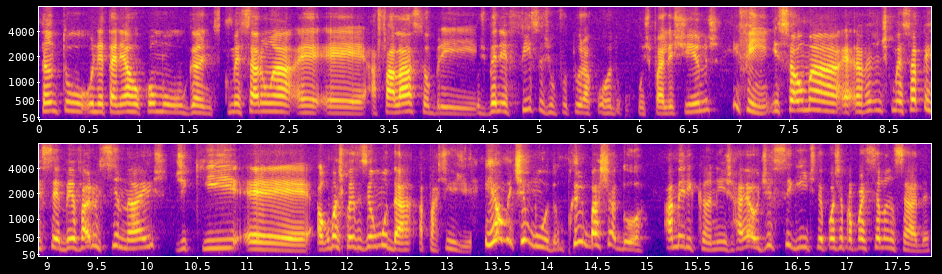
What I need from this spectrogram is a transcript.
Tanto o Netanyahu como o Gantz começaram a, é, é, a falar sobre os benefícios de um futuro acordo com os palestinos. Enfim, isso é uma. É, a gente começou a perceber vários sinais de que é, algumas coisas iam mudar a partir disso. E realmente mudam, porque o embaixador americano em Israel disse o seguinte, depois da proposta ser lançada:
